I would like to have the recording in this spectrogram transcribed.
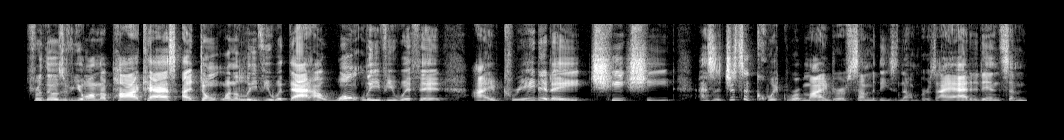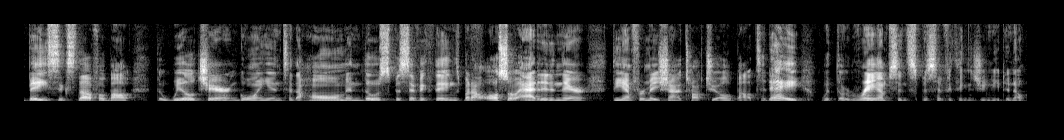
For those of you on the podcast, I don't want to leave you with that. I won't leave you with it. I've created a cheat sheet as a, just a quick reminder of some of these numbers. I added in some basic stuff about the wheelchair and going into the home and those specific things, but I also added in there the information I talked to you all about today with the ramps and specific things you need to know.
